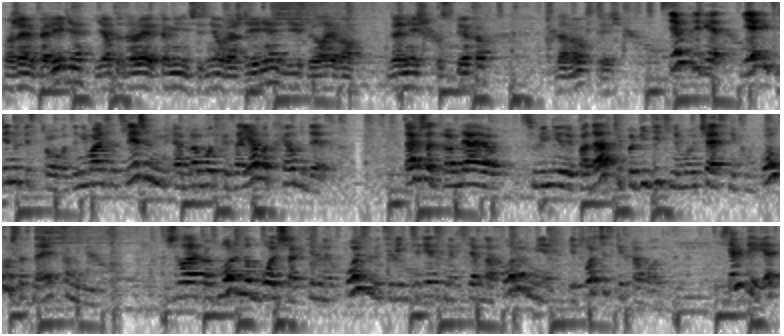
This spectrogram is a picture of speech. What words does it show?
Уважаемые коллеги, я поздравляю комьюнити с днем рождения и желаю вам дальнейших успехов. До новых встреч! Всем привет! Я Екатерина Пестрова, занимаюсь отслеживанием и обработкой заявок HelpDesk. Также отправляю сувениры и подарки победителям и участникам конкурсов на этот комьюнити. Желаю как можно больше активных пользователей, интересных тем на форуме и творческих работ. Всем привет!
